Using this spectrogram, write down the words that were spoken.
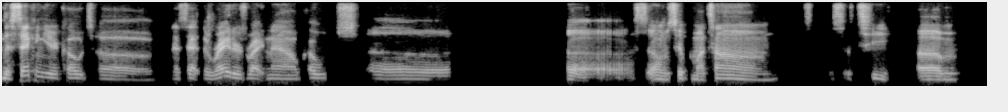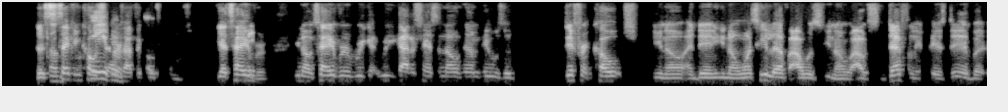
the second year coach uh, that's at the Raiders right now, Coach uh, uh, so on the tip of my tongue, it's a T. Um, the oh, second coach Taver. after Coach Yeah, Taver. You know, Taver, we got, we got a chance to know him. He was a different coach, you know, and then, you know, once he left, I was, you know, I was definitely pissed in, but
